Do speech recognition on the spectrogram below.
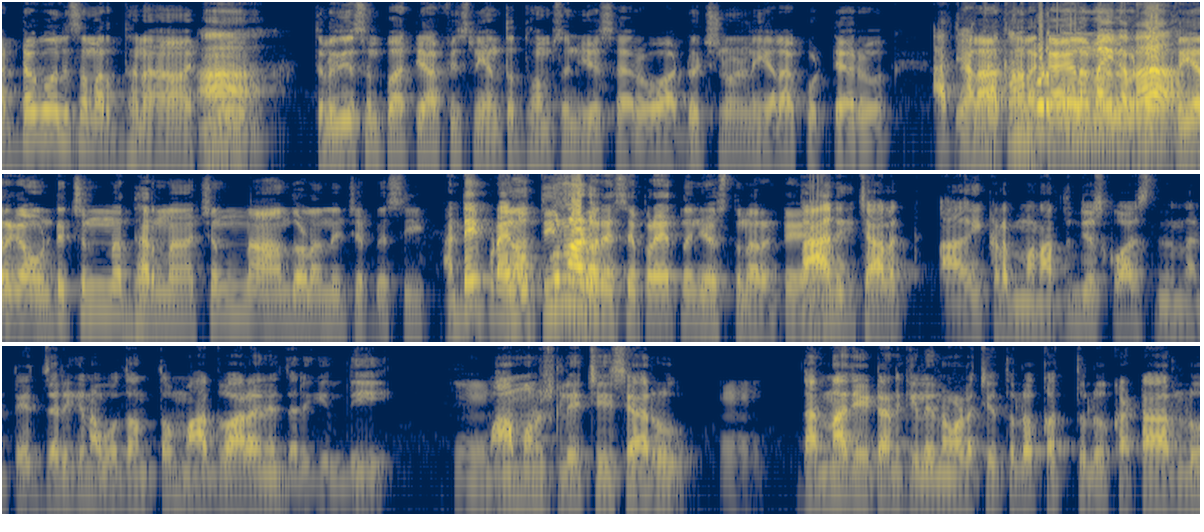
అడ్డగోలు సమర్థన? తెలుగుదేశం పార్టీ ఆఫీస్ని ఎంత ధ్వంసం చేశారో అడ్డొచ్చిన వాళ్ళని ఎలా కొట్టారో ఎలా తలకాయల క్లియర్గా ఉంటే చిన్న ధర్నా చిన్న ఆందోళన అని చెప్పేసి అంటే ఇప్పుడు ఆయన ప్రయత్నం చేస్తున్నారంటే దానికి చాలా ఇక్కడ మనం అర్థం చేసుకోవాల్సింది ఏంటంటే జరిగిన ఉదంతం మా ద్వారానే జరిగింది. మా మనుషులే చేశారు. ధర్నా చేయడానికి వెళ్ళిన వాళ్ళ చేతుల్లో కత్తులు కటార్లు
